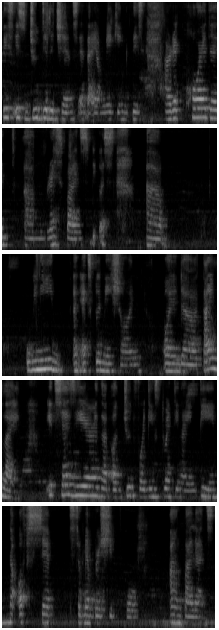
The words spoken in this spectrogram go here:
this is due diligence, and I am making this a recorded um, response because um, we need an explanation on the timeline. It says here that on June 14, 2019, na-offset sa membership ko ang balance.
